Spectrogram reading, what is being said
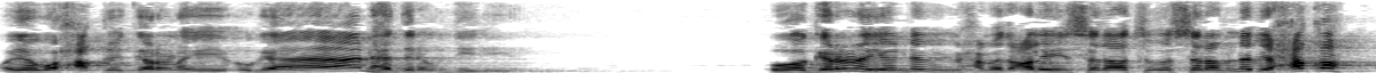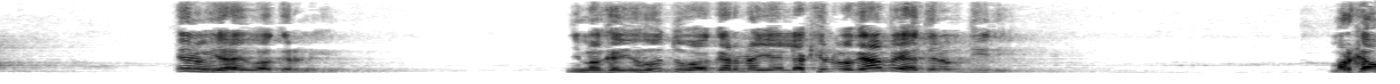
oo iyagoo xaqii garanayay ogaan haddana u diidaya oo waa garanaya nebi maxamed calayhi salaatu wasalaam nebi xaqa inuu yahay waa garanaya nimanka yuhuuddu waa garanayaan laakiin ogaan bay haddana u marka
